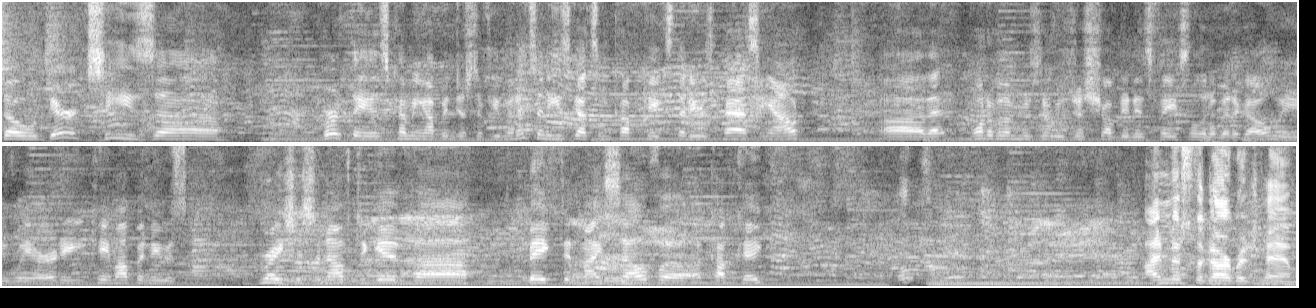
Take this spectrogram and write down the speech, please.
So Derek C's uh, birthday is coming up in just a few minutes, and he's got some cupcakes that he was passing out. Uh, that one of them was it was just shoved in his face a little bit ago. We, we heard he came up and he was gracious enough to give uh, Baked and myself a, a cupcake. I missed the garbage can.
